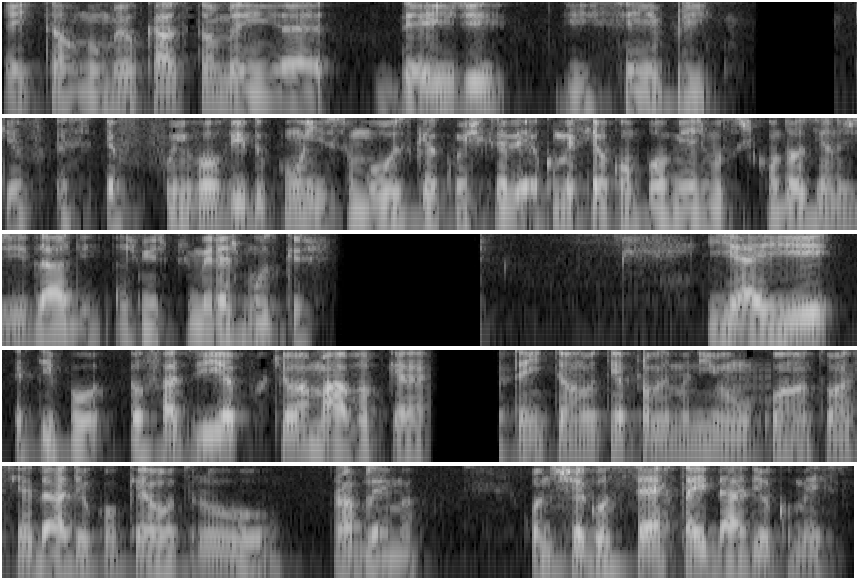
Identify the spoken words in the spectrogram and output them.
Então, no meu caso também, é, desde de sempre que eu, eu fui envolvido com isso, música, com escrever. Eu comecei a compor minhas músicas com 12 anos de idade, as minhas primeiras músicas. E aí, é tipo, eu fazia porque eu amava, porque até então não tinha problema nenhum quanto a ansiedade ou qualquer outro problema. Quando chegou certa idade, eu comecei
